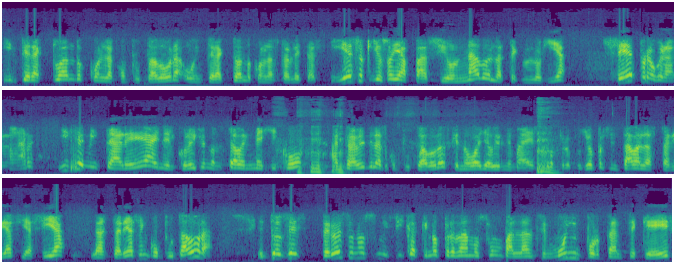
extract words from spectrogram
interactuando con la computadora o interactuando con las tabletas. Y eso que yo soy apasionado de la tecnología, sé programar, hice mi tarea en el colegio donde estaba en México a través de las computadoras, que no vaya a oír mi maestro, pero pues yo presentaba las tareas y hacía las tareas en computadora. Entonces, pero eso no significa que no perdamos un balance muy importante que es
